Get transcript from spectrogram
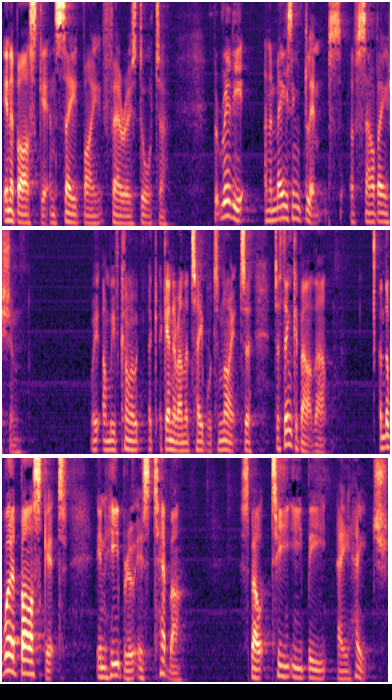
in a basket and saved by Pharaoh's daughter. But really, an amazing glimpse of salvation. We, and we've come again around the table tonight to, to think about that. And the word basket in Hebrew is teba, spelt T E B A H.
